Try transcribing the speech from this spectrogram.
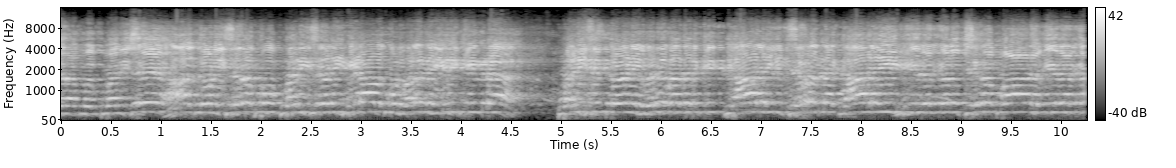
சிறப்பு பரிசு. ஆத்தோடி சிறப்பு பரிசுகளை விழாக்குழு வழங்க இருக்கின்ற பரிசு தொழிலை வருவதற்கு காலையில் சிறந்த காலை வீரர்களும் சிறப்பான வீரர்கள்.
